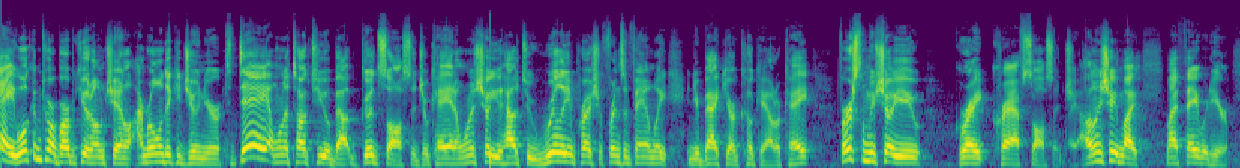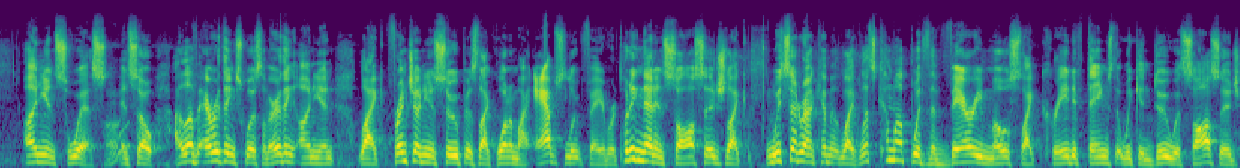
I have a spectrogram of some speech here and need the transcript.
Hey, welcome to our Barbecue at Home channel. I'm Roland Dickey Jr. Today, I want to talk to you about good sausage, okay? And I want to show you how to really impress your friends and family in your backyard cookout, okay? First, let me show you great craft sausage. I'll only show you my, my favorite here onion Swiss. Oh. And so I love everything Swiss, love everything onion. Like French onion soup is like one of my absolute favorites. Putting that in sausage, like we sat around coming like, let's come up with the very most like creative things that we can do with sausage.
